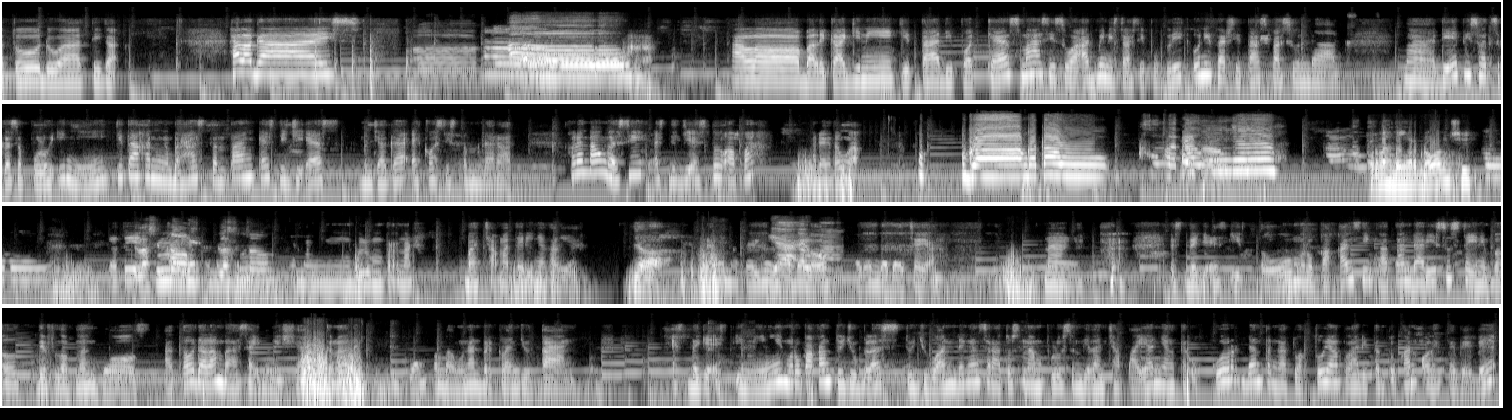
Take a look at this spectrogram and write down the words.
Satu, dua, tiga. Halo guys. Halo. Halo. Halo, balik lagi nih kita di podcast Mahasiswa Administrasi Publik Universitas Pasundan. Nah, di episode ke-10 ini kita akan ngebahas tentang SDGs, menjaga ekosistem darat. Kalian tahu nggak sih SDGs itu apa? Ada yang tahu nggak? Enggak, enggak tahu. Aku nggak tahu. itu? Pernah denger doang sih. Berarti Jelasin dong, jelasin dong. Emang belum pernah baca materinya kali ya? Ya. Padahal materinya Ya, ya, ada loh, kalian nggak baca ya. Nah, SDGs itu merupakan singkatan dari Sustainable Development Goals atau dalam bahasa Indonesia dikenal dengan tujuan pembangunan berkelanjutan. SDGs ini merupakan 17 tujuan dengan 169 capaian yang terukur dan tenggat waktu yang telah ditentukan oleh PBB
